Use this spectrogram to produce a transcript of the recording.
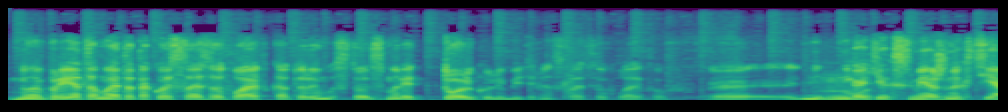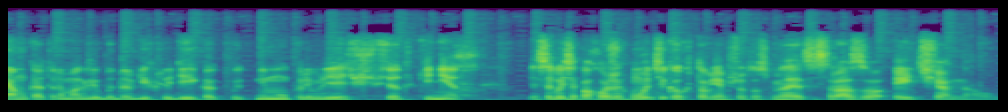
Но при этом это такой slice of life, который стоит смотреть только любителям slice of life. Э, ни- Ну, никаких смежных тем, которые могли бы других людей как бы к нему привлечь, все-таки нет. Если говорить о похожих мультиках, то мне почему-то вспоминается сразу A-Channel.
